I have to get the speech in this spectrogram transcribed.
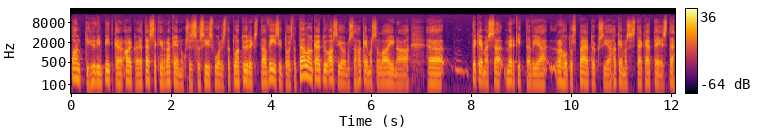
pankki hyvin pitkän aikaa ja tässäkin rakennuksessa siis vuodesta 1915. Täällä on käyty asioimassa, hakemassa lainaa, tekemässä merkittäviä rahoituspäätöksiä, hakemassa sitä käteistä.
